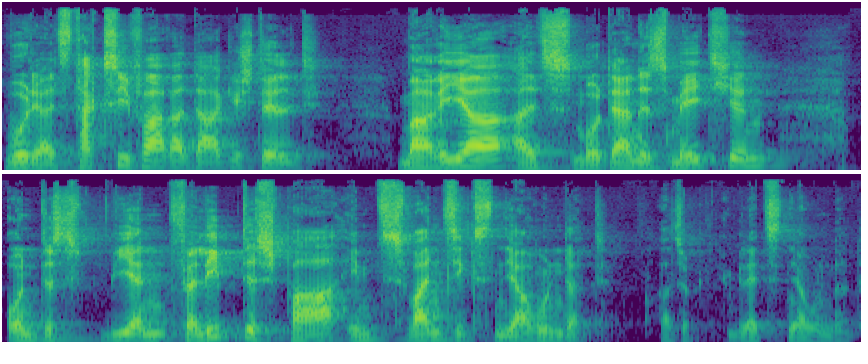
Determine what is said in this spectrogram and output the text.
wurde als Taxifahrer dargestellt, Maria als modernes Mädchen und das wie ein verliebtes Paar im 20. Jahrhundert, also im letzten Jahrhundert.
